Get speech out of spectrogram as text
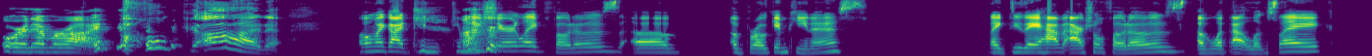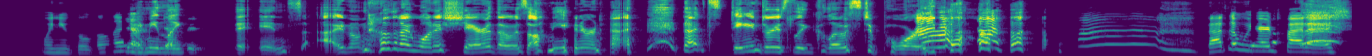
or an MRI. oh God! Oh my God! Can can we share like photos of a broken penis? Like, do they have actual photos of what that looks like when you Google it? Yes, you mean yes, like the inside? I don't know that I want to share those on the internet. That's dangerously close to porn. Ah, ah. Ah, that's a weird fetish.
